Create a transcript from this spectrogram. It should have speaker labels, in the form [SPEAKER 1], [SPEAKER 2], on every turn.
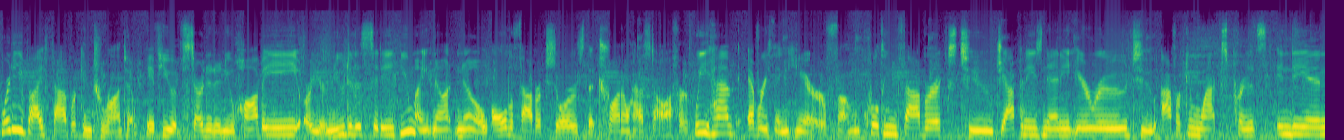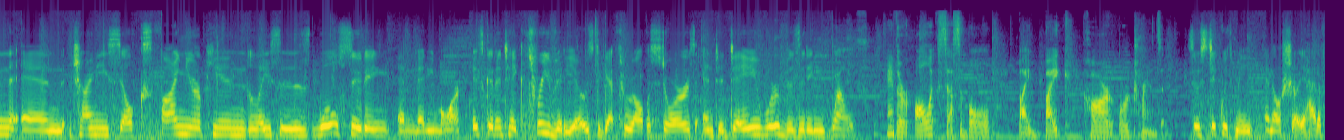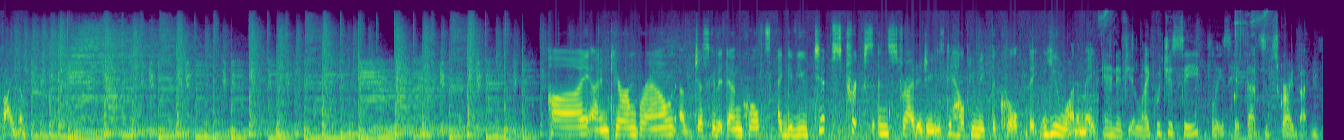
[SPEAKER 1] Where do you buy fabric in Toronto? If you have started a new hobby or you're new to the city, you might not know all the fabric stores that Toronto has to offer. We have everything here from quilting fabrics to Japanese Nani Iro to African wax prints, Indian and Chinese silks, fine European laces, wool suiting, and many more. It's going to take three videos to get through all the stores, and today we're visiting 12.
[SPEAKER 2] And they're all accessible by bike, car, or transit.
[SPEAKER 1] So stick with me and I'll show you how to find them. Hi, I'm Karen Brown of Just Get It Done Quilts. I give you tips, tricks, and strategies to help you make the quilt that you want to make.
[SPEAKER 2] And if you like what you see, please hit that subscribe button.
